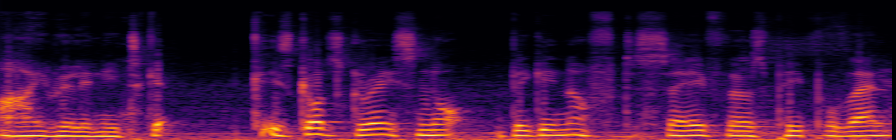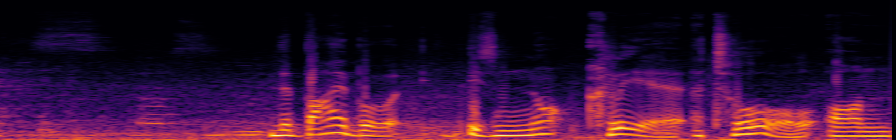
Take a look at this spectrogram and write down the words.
I really need to get. Is God's grace not big enough to save those people then? The Bible is not clear at all on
